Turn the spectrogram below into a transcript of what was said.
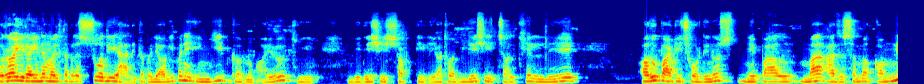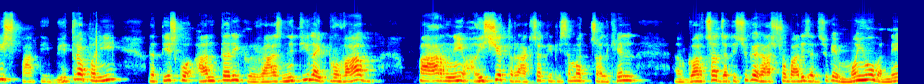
रहिरहन मैले तपाईँलाई सोधिहालेँ। तपाईँले अघि पनि इङ्गित गर्नुभयो कि विदेशी शक्तिले अथवा विदेशी चलखेलले अरू पार्टी छोडिदिनुहोस्। नेपालमा आजसम्म कम्युनिस्ट पार्टीभित्र पनि र त्यसको आन्तरिक राजनीतिलाई प्रभाव पार्ने हैसियत राख्छ त्यतिसम्म चलखेल गर्छ। जतिसुकै राष्ट्रवादी जतिसुकै मै हो भन्ने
